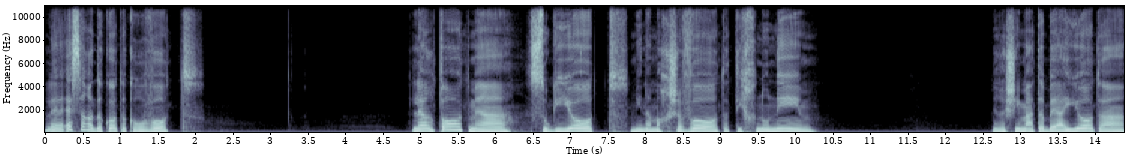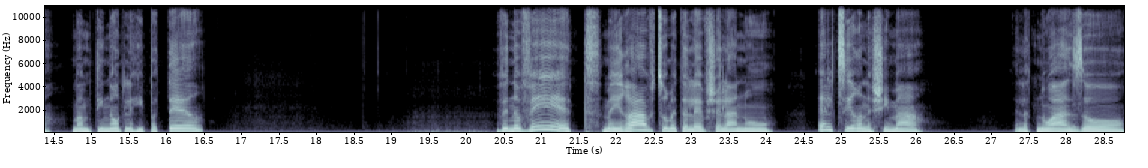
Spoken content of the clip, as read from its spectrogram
לעשר הדקות הקרובות להרפות מהסוגיות, מן המחשבות, התכנונים, מרשימת הבעיות הממתינות להיפתר, ונביא את מירב תשומת הלב שלנו אל ציר הנשימה, אל התנועה הזו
